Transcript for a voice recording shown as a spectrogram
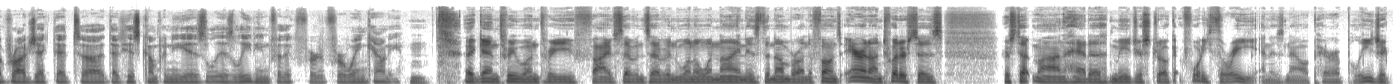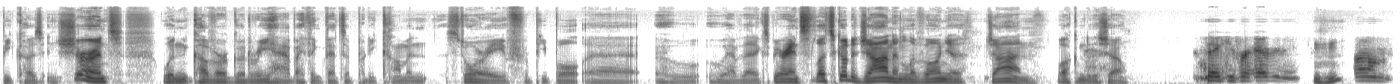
a project that uh, that his company is is leading for the for, for Wayne County. Again, 313 577 1019 is the number on the phones. Aaron on Twitter says her stepmom had a major stroke at 43 and is now a paraplegic because insurance wouldn't cover good rehab. I think that's a pretty common story for people uh, who, who have that experience. Let's go to John in Livonia. John, welcome to the show. Thank you for having me. hmm Um,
